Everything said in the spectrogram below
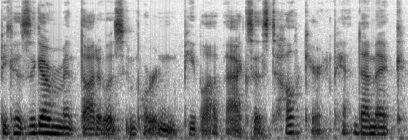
because the government thought it was important people have access to healthcare in a pandemic.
